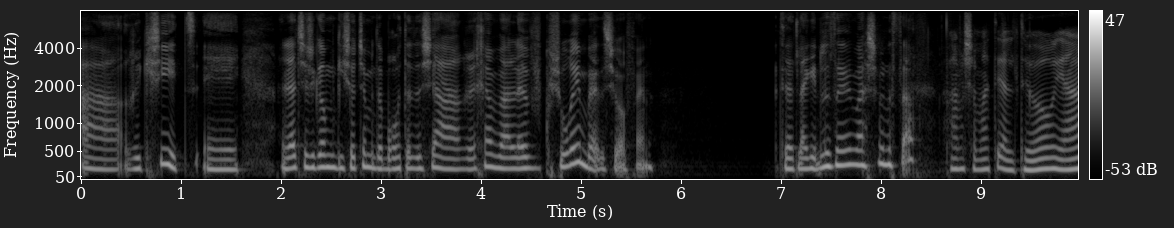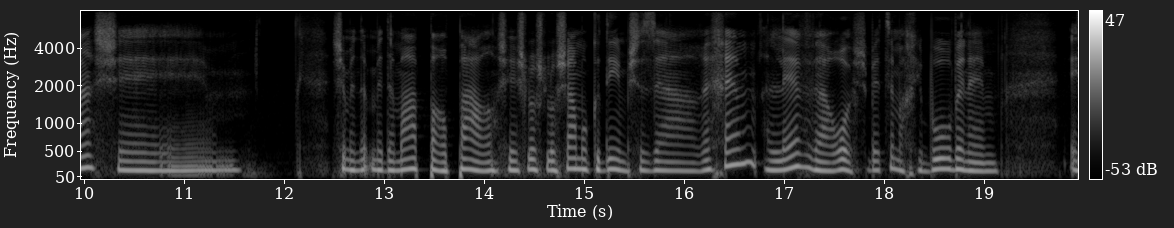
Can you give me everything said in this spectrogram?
הרגשית. אה, אני יודעת שיש גם גישות שמדברות על זה שהרחם והלב קשורים באיזשהו אופן. את יודעת להגיד לזה משהו נוסף? פעם שמעתי על תיאוריה ש... שמדמה פרפר, שיש לו שלושה מוקדים, שזה הרחם, הלב והראש, בעצם החיבור ביניהם. אה,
